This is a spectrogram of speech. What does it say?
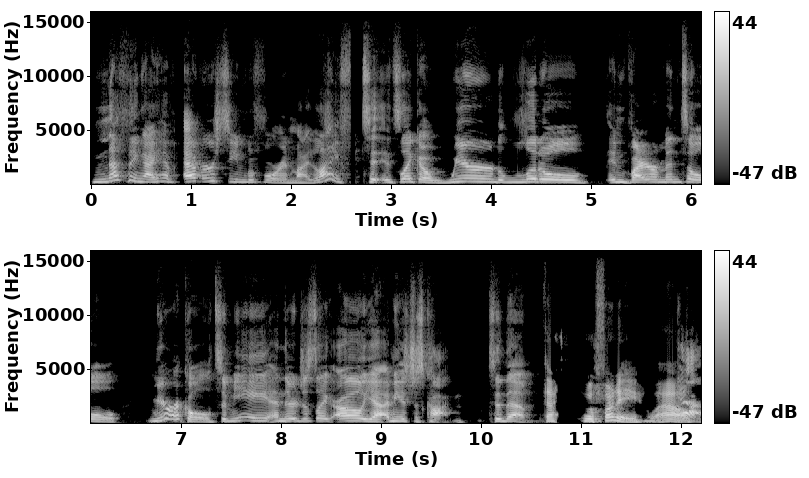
nothing i have ever seen before in my life. It's like a weird little environmental miracle to me and they're just like oh yeah i mean it's just cotton to them. That's so funny. Wow. Yeah.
